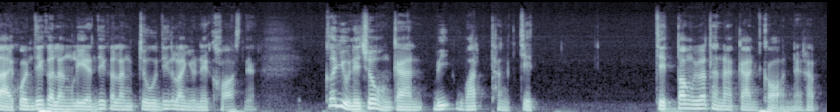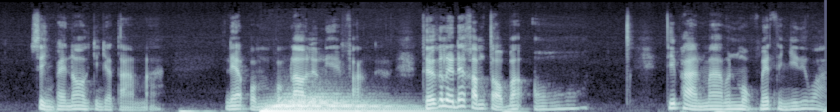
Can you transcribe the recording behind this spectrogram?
หลาย ๆ คนที่กำลังเรียนที่กำลังจูนที่กำลังอยู่ในคอร์สเนี่ยก็อยู่ในช่วงของการวิวัฒน์ทางจิต จิตต้องวิวัฒนาการก่อนนะครับ สิ่งภายนอกจึงจะตามมา เนี่ยผมผมเล่าเรื่องนี้ให้ฟังนะเธอก็เลยได้คำตอบว่าอ๋อที่ผ่านมามันหมกเม็ดอย่างนี้นี่ว่า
